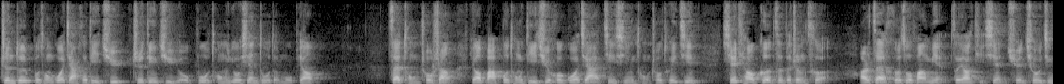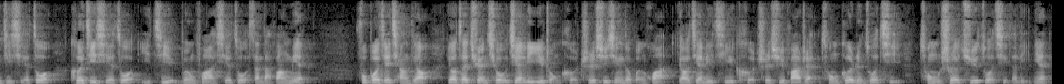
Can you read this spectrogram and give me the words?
针对不同国家和地区制定具有不同优先度的目标。在统筹上，要把不同地区和国家进行统筹推进，协调各自的政策。”而在合作方面，则要体现全球经济协作、科技协作以及文化协作三大方面。傅伯杰强调，要在全球建立一种可持续性的文化，要建立起可持续发展从个人做起、从社区做起的理念。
